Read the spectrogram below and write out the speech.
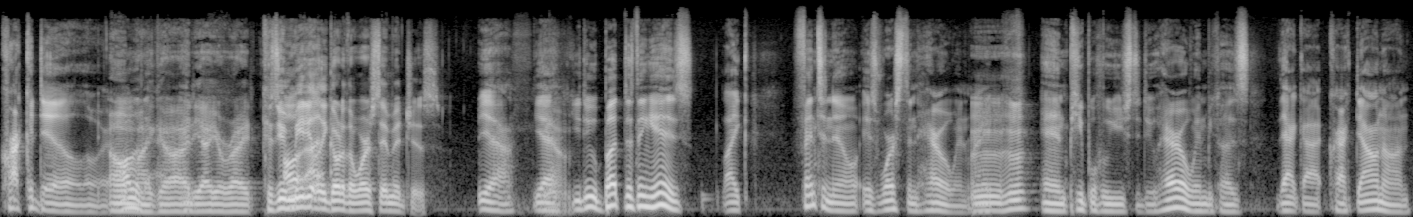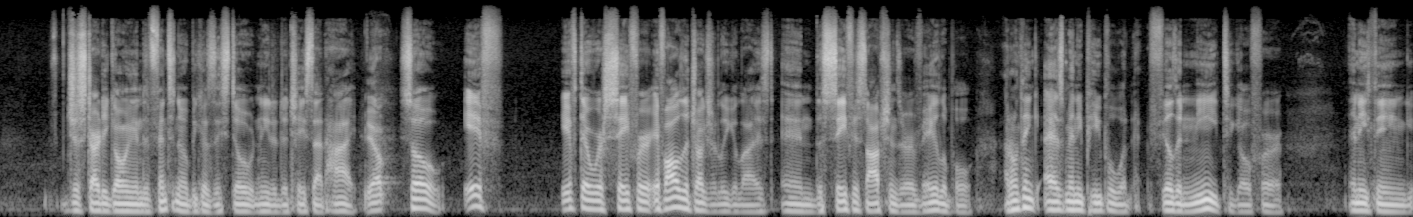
crocodile or Oh all of my god, And- yeah, you're right. Because you immediately I- go to the worst images. Yeah, yeah, Yeah. you do. But the thing is, like, fentanyl is worse than heroin, right? Mm-hmm. And people who used to do heroin because that got cracked down on just started going into fentanyl because they still needed to chase that high. Yep. So if if there were safer, if all the drugs are legalized and the safest options are available, I don't think as many people would feel the need to go for anything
